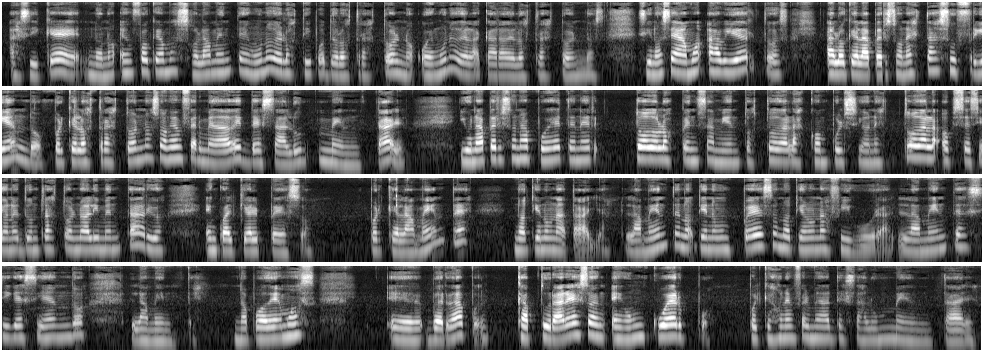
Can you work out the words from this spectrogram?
Así que no nos enfoquemos solamente en uno de los tipos de los trastornos o en una de la cara de los trastornos, sino seamos abiertos a lo que la persona está sufriendo, porque los trastornos son enfermedades de salud mental. Y una persona puede tener todos los pensamientos, todas las compulsiones, todas las obsesiones de un trastorno alimentario en cualquier peso, porque la mente no tiene una talla, la mente no tiene un peso, no tiene una figura, la mente sigue siendo la mente. No podemos, eh, ¿verdad?, capturar eso en, en un cuerpo, porque es una enfermedad de salud mental.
